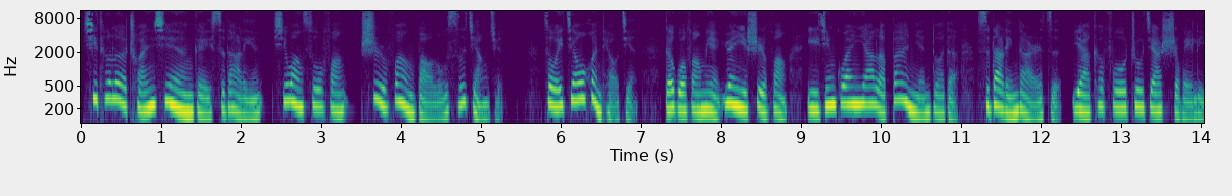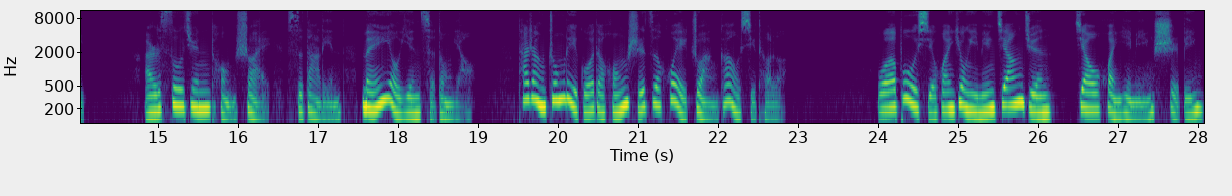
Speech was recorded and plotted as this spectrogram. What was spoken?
希特勒传信给斯大林，希望苏方释放保卢斯将军。作为交换条件，德国方面愿意释放已经关押了半年多的斯大林的儿子雅科夫·朱加什维利，而苏军统帅斯大林没有因此动摇。他让中立国的红十字会转告希特勒：“我不喜欢用一名将军交换一名士兵。”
